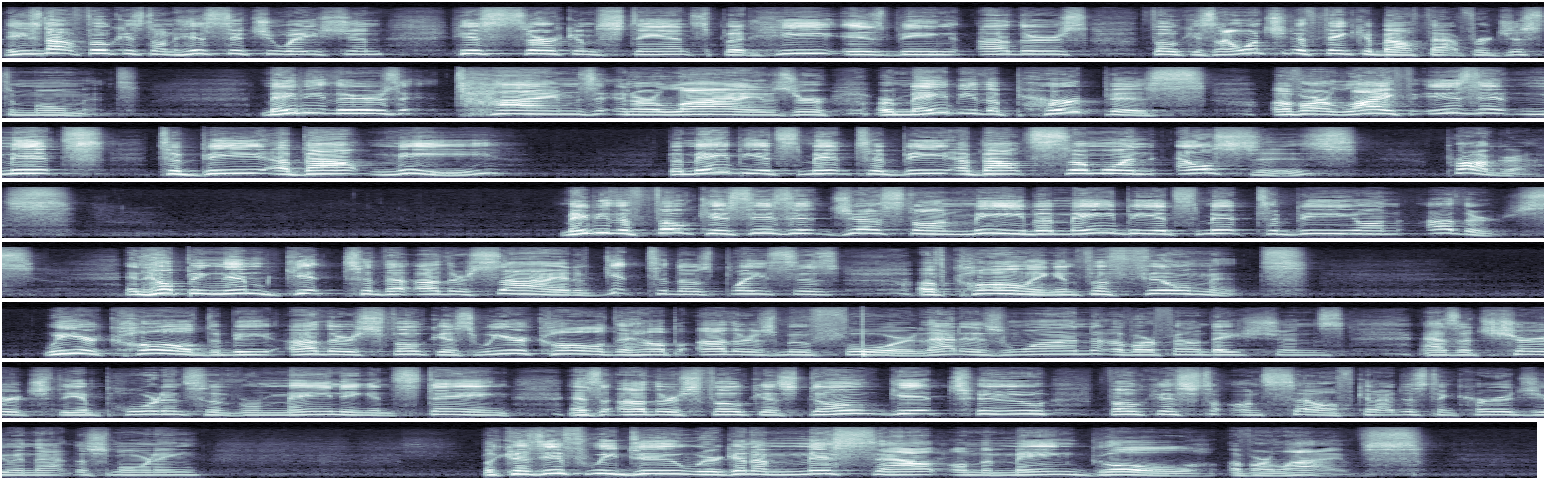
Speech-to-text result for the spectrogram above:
He's not focused on his situation, his circumstance, but he is being others focused. And I want you to think about that for just a moment. Maybe there's times in our lives, or, or maybe the purpose of our life isn't meant to be about me, but maybe it's meant to be about someone else's progress. Maybe the focus isn't just on me, but maybe it's meant to be on others and helping them get to the other side, of get to those places of calling and fulfillment. We are called to be others focused. We are called to help others move forward. That is one of our foundations as a church, the importance of remaining and staying as others focused. Don't get too focused on self. Can I just encourage you in that this morning? Because if we do, we're going to miss out on the main goal of our lives,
